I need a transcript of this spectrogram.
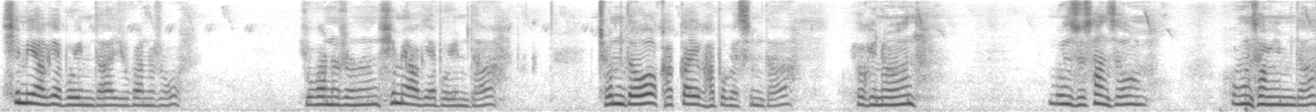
희미하게 보입니다. 육안으로 육안으로는 희미하게 보입니다. 좀 더 가까이 가보겠습니다. 여기는 문수산성 옹성입니다.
